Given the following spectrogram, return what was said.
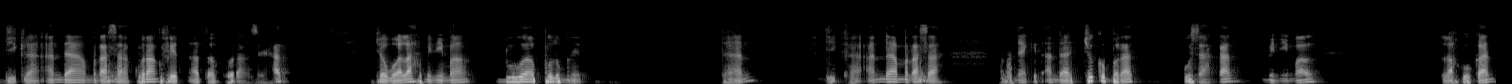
jika Anda merasa kurang fit atau kurang sehat, cobalah minimal 20 menit. Dan jika Anda merasa penyakit Anda cukup berat, usahakan minimal lakukan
